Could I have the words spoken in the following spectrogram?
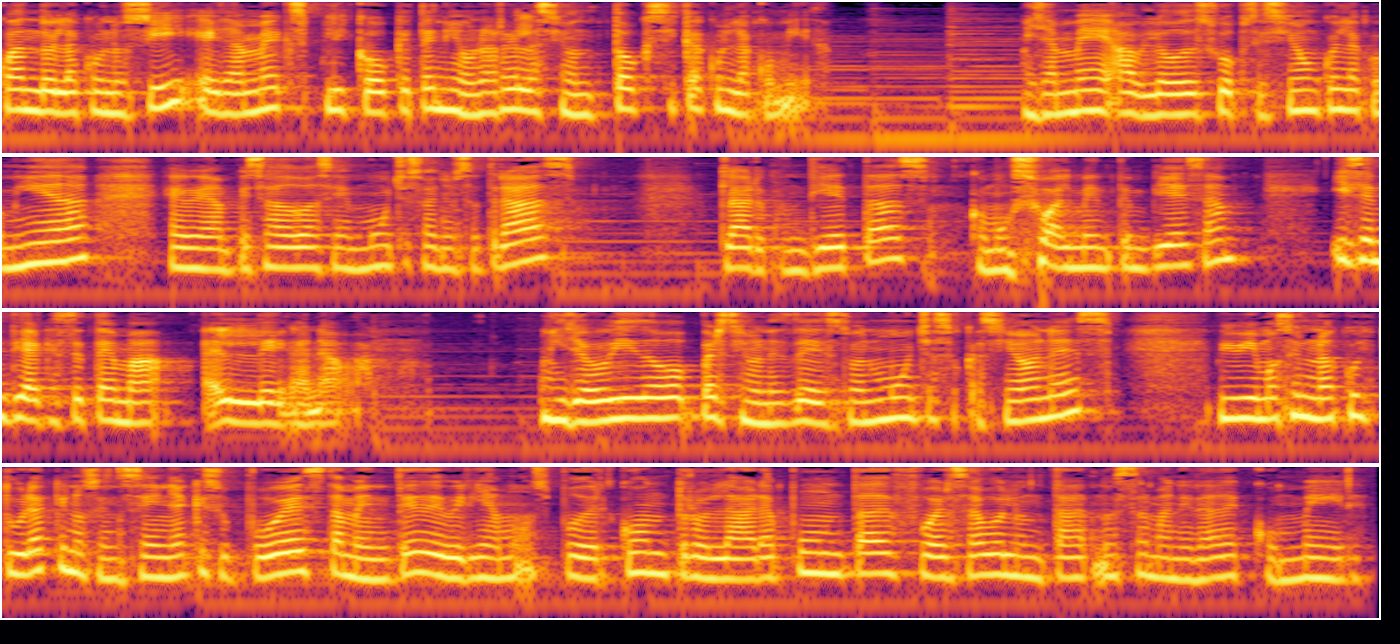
Cuando la conocí, ella me explicó que tenía una relación tóxica con la comida. Ella me habló de su obsesión con la comida, que había empezado hace muchos años atrás, claro, con dietas, como usualmente empieza, y sentía que este tema le ganaba. Y yo he oído versiones de esto en muchas ocasiones. Vivimos en una cultura que nos enseña que supuestamente deberíamos poder controlar a punta de fuerza de voluntad nuestra manera de comer.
